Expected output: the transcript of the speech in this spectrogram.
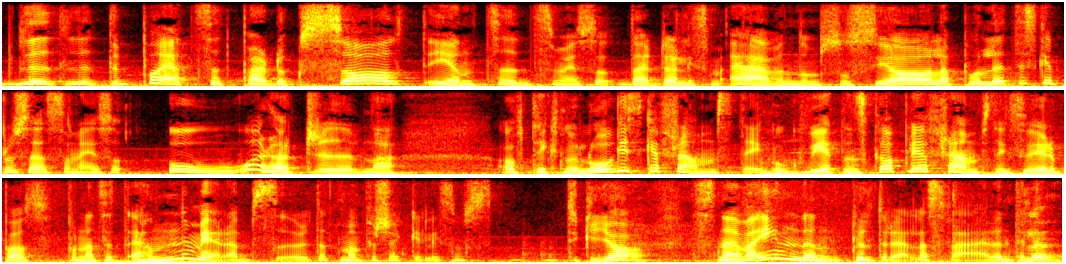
lite, lite på ett sätt paradoxalt i en tid som är så, där, där liksom även de sociala politiska processerna är så oerhört drivna av teknologiska framsteg Mm. och vetenskapliga framsteg så är det på, på något sätt ännu mer absurt. Att man försöker, liksom, tycker jag, snäva in den kulturella sfären till Men, att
